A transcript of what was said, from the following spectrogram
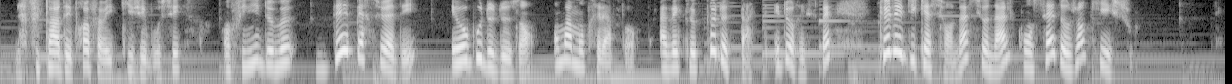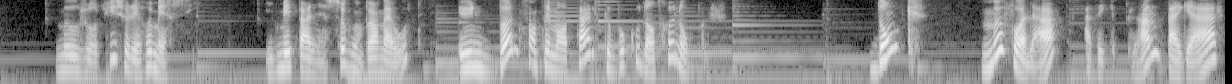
la plupart des profs avec qui j'ai bossé ont fini de me dépersuader et au bout de deux ans, on m'a montré la porte avec le peu de tact et de respect que l'éducation nationale concède aux gens qui échouent. Mais aujourd'hui, je les remercie. Ils m'épargnent un second burn-out et une bonne santé mentale que beaucoup d'entre eux n'ont plus. Donc, me voilà avec plein de bagages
